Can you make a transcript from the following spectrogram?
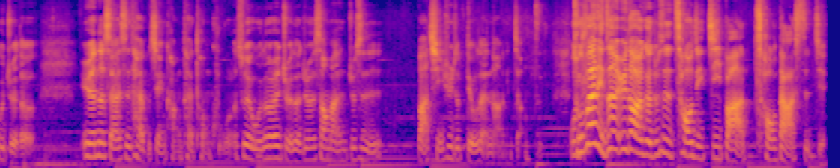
我觉得，因为那实在是太不健康、太痛苦了，所以我都会觉得，就是上班就是把情绪就丢在那里这样子。除非你真的遇到一个就是超级鸡巴超大事件，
